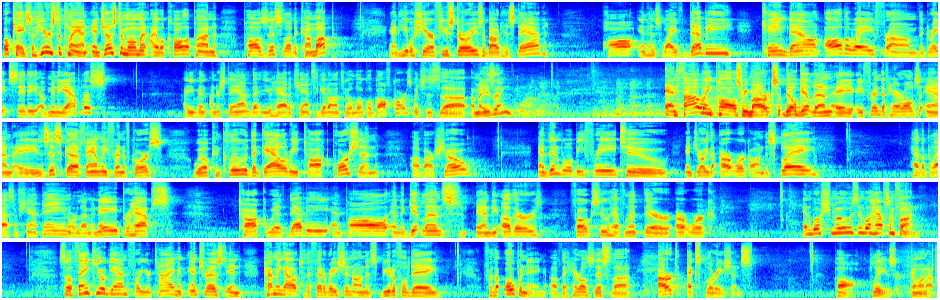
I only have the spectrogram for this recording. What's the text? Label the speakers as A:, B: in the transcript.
A: Okay, so here's the plan. In just a moment, I will call upon Paul Zisla to come up, and he will share a few stories about his dad. Paul and his wife Debbie came down all the way from the great city of Minneapolis. I even understand that you had a chance to get onto a local golf course, which is uh, amazing. And following Paul's remarks, Bill Gitlin, a, a friend of Harold's and a Zisla family friend, of course, will conclude the gallery talk portion of our show. And then we'll be free to enjoy the artwork on display, have a glass of champagne or lemonade, perhaps, talk with Debbie and Paul and the Gitlins and the other folks who have lent their artwork and we'll schmooze and we'll have some fun. So thank you again for your time and interest in coming out to the Federation on this beautiful day for the opening of the Harold Zisla Art Explorations. Paul, please come on up.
